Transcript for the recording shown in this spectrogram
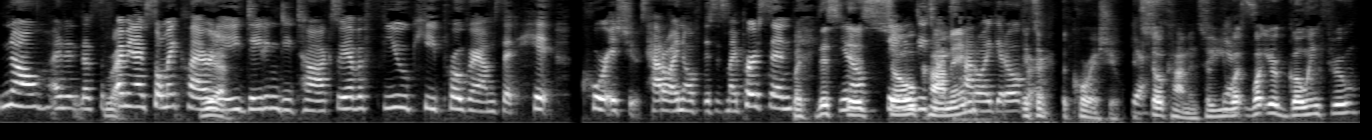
No, I didn't. That's the. Right. I mean, I have soulmate clarity, dating detox. We have a few key programs that hit core issues. How do I know if this is my person? But this you know, is so dating detox. common. How do I get over? it's a, a core issue. Yes. It's so common. So you Yes. what what you're going through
